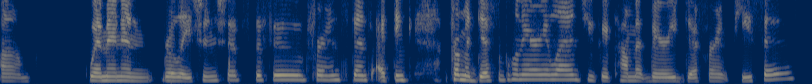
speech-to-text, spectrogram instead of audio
um women and relationships to food for instance i think from a disciplinary lens you could come at very different pieces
